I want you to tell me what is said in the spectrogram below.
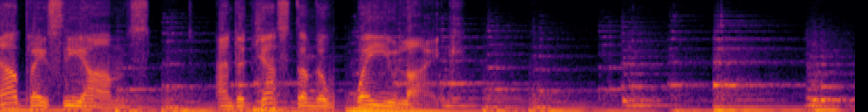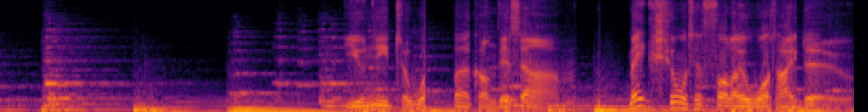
Now place the arms and adjust them the way you like. You need to work on this arm. Make sure to follow what I do.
